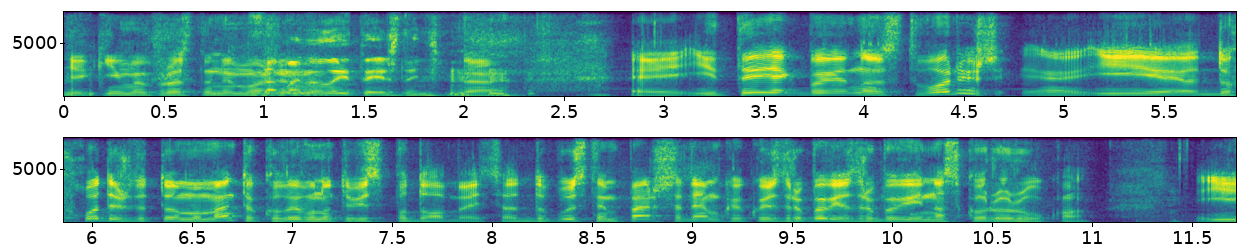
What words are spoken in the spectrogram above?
які ми просто не за минулий тиждень. Да. Е, І ти якби ну, створюєш е, і доходиш до того моменту, коли воно тобі сподобається. Допустимо, перша демка, яку я зробив, я зробив її на скору руку. І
